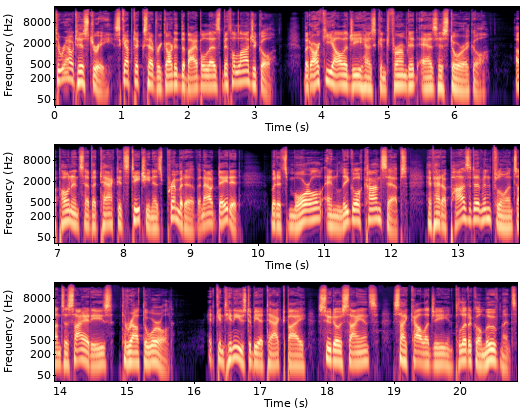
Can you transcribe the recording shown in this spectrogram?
Throughout history, skeptics have regarded the Bible as mythological, but archaeology has confirmed it as historical. Opponents have attacked its teaching as primitive and outdated, but its moral and legal concepts have had a positive influence on societies throughout the world. It continues to be attacked by pseudoscience, psychology, and political movements,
